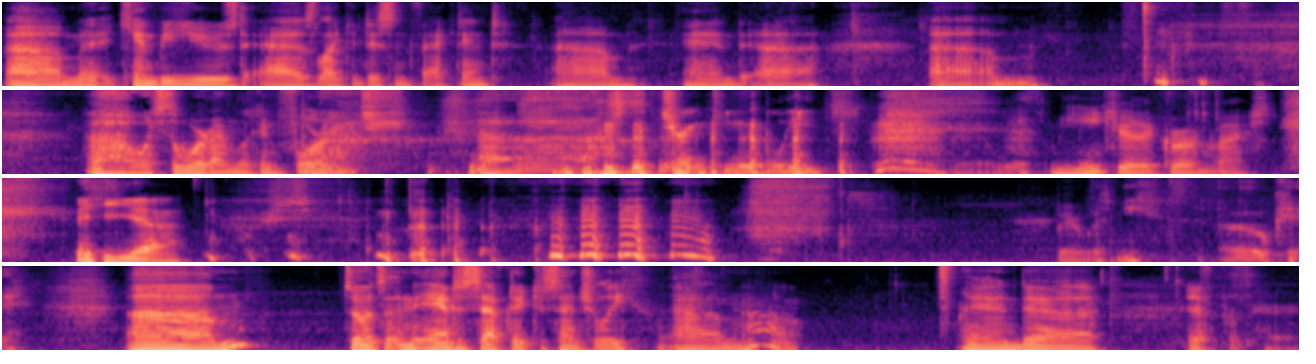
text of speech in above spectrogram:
um, it can be used as like a disinfectant. Um, and uh, um, oh, what's the word I'm looking for? Bleach. Drinking bleach. With me. Cure the coronavirus. yeah. Bear with me. Okay. Um, so it's an antiseptic essentially, um, Oh. and uh, If prepared.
